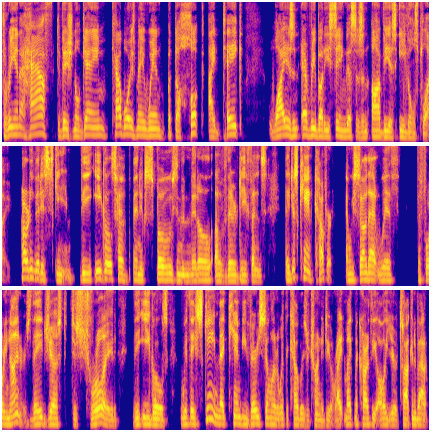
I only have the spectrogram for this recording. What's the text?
Three and a half divisional game. Cowboys may win, but the hook I'd take. Why isn't everybody seeing this as an obvious Eagles play? Part of it is scheme. The Eagles have been exposed in the middle of their defense. They just can't cover. And we saw that with the 49ers. They just destroyed the Eagles with a scheme that can be very similar to what the Cowboys are trying to do, right? Mike McCarthy all year talking about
